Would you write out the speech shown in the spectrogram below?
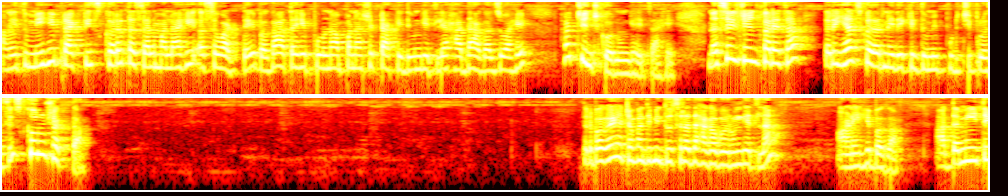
आणि तुम्ही ही प्रॅक्टिस करत असाल मलाही असं वाटतंय. बघा आता हे पूर्ण आपण असे टाके देऊन घेतले. हा धागा जो आहे हा चेंज करून घ्यायचा आहे. नसेल चेंज करायचा तर ह्याच कलरने देखील तुम्ही पुढची प्रोसेस करू शकता. तर बघा याच्यामध्ये मी दुसरा धागा भरून घेतला. आणि हे बघा आता मी इथे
